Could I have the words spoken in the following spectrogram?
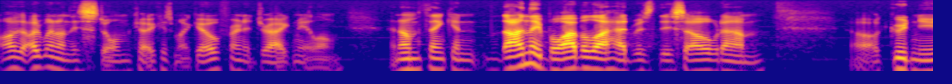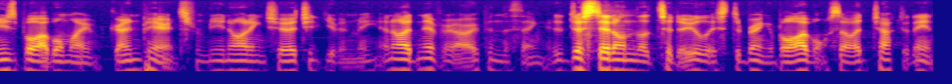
I, I went on this Stormco because my girlfriend had dragged me along. And I'm thinking, the only Bible I had was this old um, oh, Good News Bible my grandparents from the Uniting Church had given me. And I'd never opened the thing. It just said on the to do list to bring a Bible, so I'd chucked it in.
